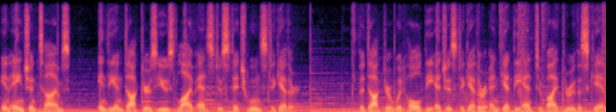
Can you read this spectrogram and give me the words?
in ancient times, Indian doctors used live ants to stitch wounds together. The doctor would hold the edges together and get the ant to bite through the skin.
